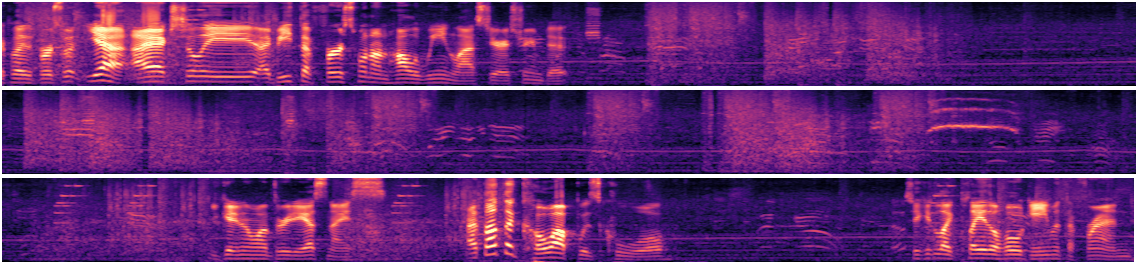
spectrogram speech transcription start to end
I play the first one? Yeah, I actually I beat the first one on Halloween last year. I streamed it. You getting the one on 3DS? Nice. I thought the co-op was cool. So you could like play the whole game with a friend.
